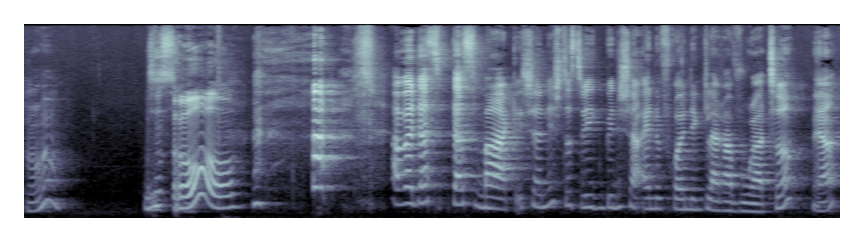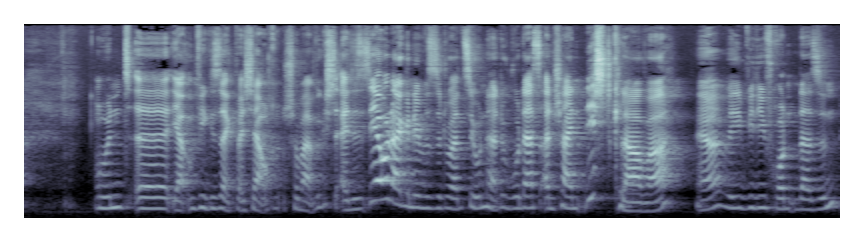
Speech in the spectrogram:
Oh. Oh. Aber das, das mag ich ja nicht, deswegen bin ich ja eine Freundin klarer Worte, ja. Und äh, ja, und wie gesagt, weil ich ja auch schon mal wirklich eine sehr unangenehme Situation hatte, wo das anscheinend nicht klar war, ja, wie, wie die Fronten da sind.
